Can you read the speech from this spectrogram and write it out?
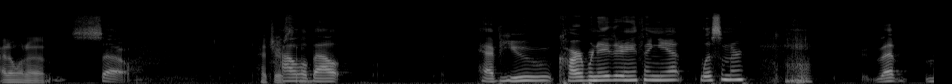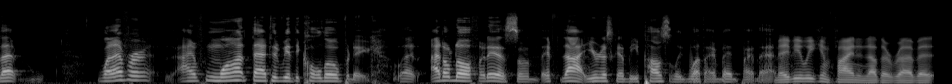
I don't want to So, how about have you carbonated anything yet, listener? that that whatever I want that to be the cold opening, but I don't know if it is. So if not, you're just gonna be puzzling what I meant by that. Maybe we can find another Reddit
